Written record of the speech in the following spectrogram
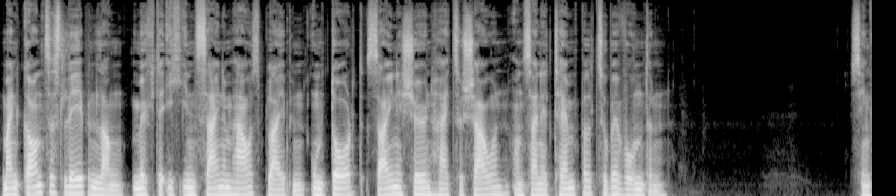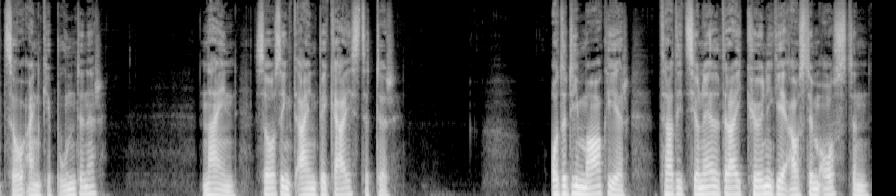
mein ganzes Leben lang möchte ich in seinem Haus bleiben, um dort seine Schönheit zu schauen und seine Tempel zu bewundern. Singt so ein Gebundener? Nein, so singt ein Begeisterter. Oder die Magier, traditionell drei Könige aus dem Osten,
